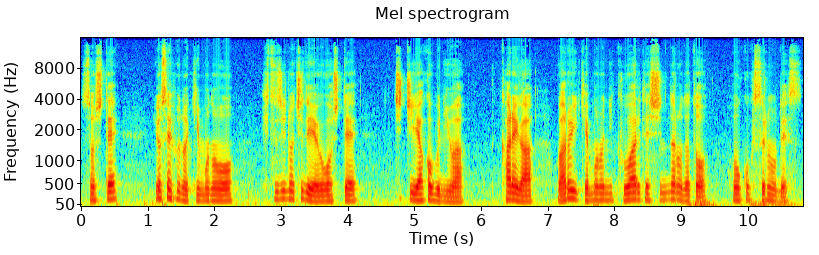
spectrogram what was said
そしてヨセフの着物を羊の血で汚して父ヤコブには彼が悪い獣に食われて死んだのだと報告するのです。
